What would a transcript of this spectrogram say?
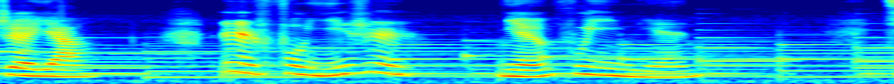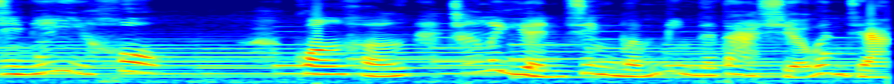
这样，日复一日，年复一年。几年以后，匡衡成了远近闻名的大学问家。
